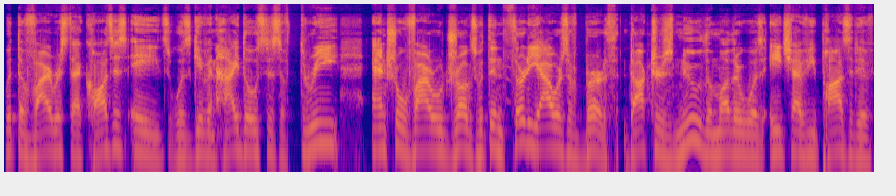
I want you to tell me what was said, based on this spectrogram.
with the virus that causes AIDS was given high doses of three antiviral drugs within 30 hours of birth. Doctors knew the mother was HIV positive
